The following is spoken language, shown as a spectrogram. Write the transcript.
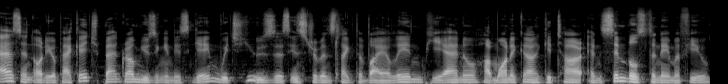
As an audio package, background music in this game, which uses instruments like the violin, piano, harmonica, guitar, and cymbals to name a few,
